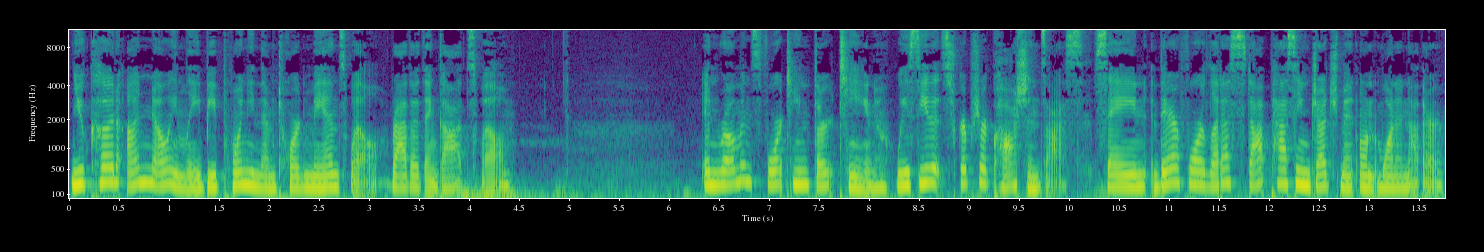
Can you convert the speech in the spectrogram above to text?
you could unknowingly be pointing them toward man's will rather than God's will. In Romans 14:13, we see that scripture cautions us, saying, "Therefore let us stop passing judgment on one another."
